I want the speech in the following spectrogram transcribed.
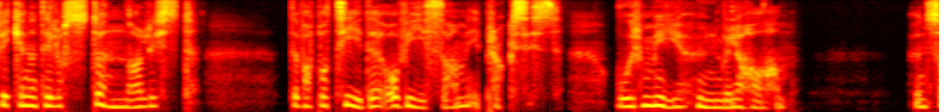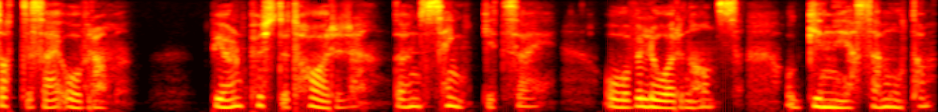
fikk henne til å stønne av lyst. Det var på tide å vise ham i praksis hvor mye hun ville ha ham. Hun satte seg over ham. Bjørn pustet hardere da hun senket seg over lårene hans og gned seg mot ham.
